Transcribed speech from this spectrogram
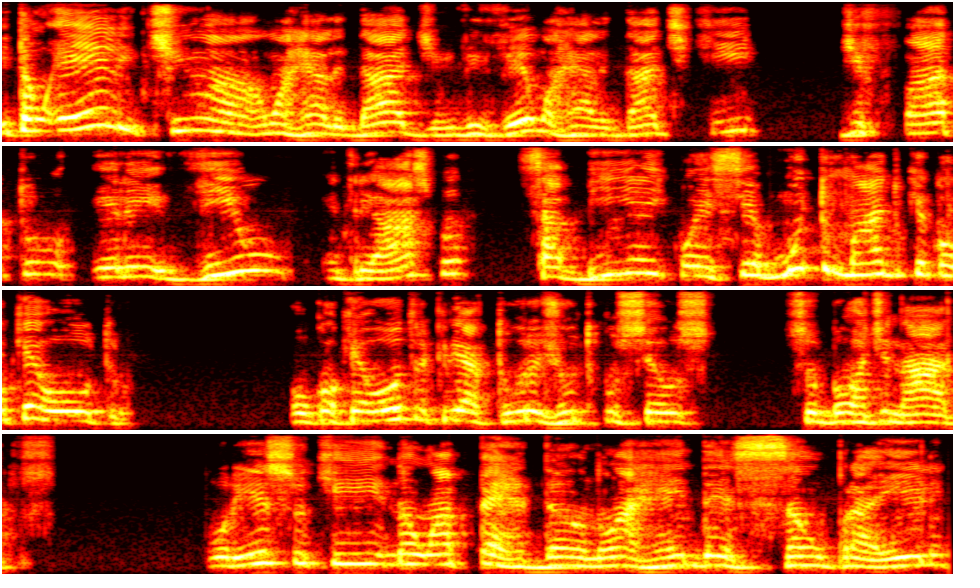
Então ele tinha uma realidade, viveu uma realidade que, de fato, ele viu, entre aspas, sabia e conhecia muito mais do que qualquer outro, ou qualquer outra criatura junto com seus subordinados. Por isso que não há perdão, não há redenção para ele,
